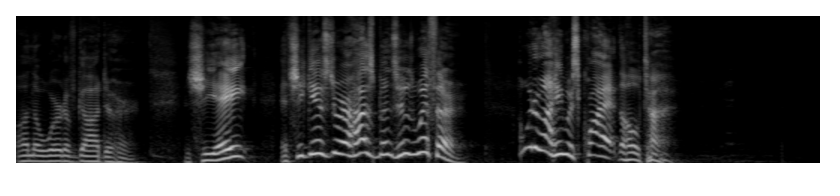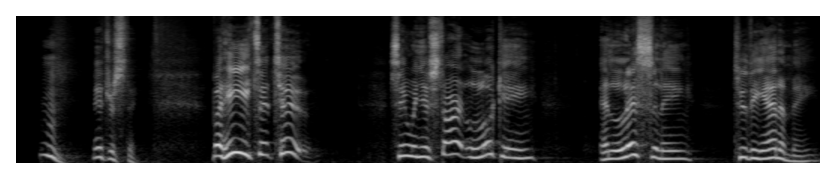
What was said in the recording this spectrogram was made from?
on the word of God to her. And she ate and she gives to her husband who's with her. I wonder why he was quiet the whole time. Hmm, interesting. But he eats it too. See, when you start looking and listening to the enemy,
